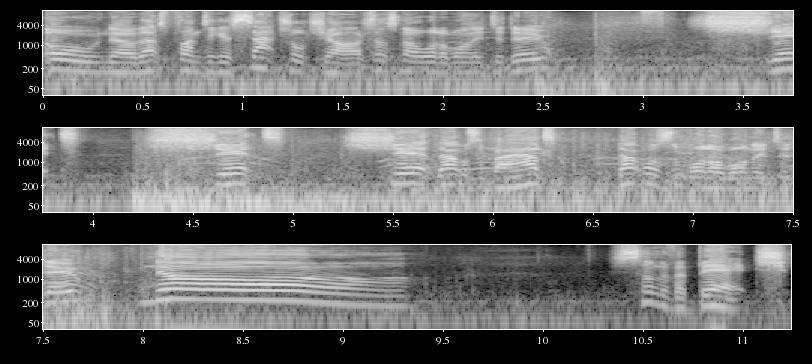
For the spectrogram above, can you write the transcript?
Oh no, that's planting a satchel charge. That's not what I wanted to do. Shit. Shit. Shit, that was bad. That wasn't what I wanted to do. No! Son of a bitch.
